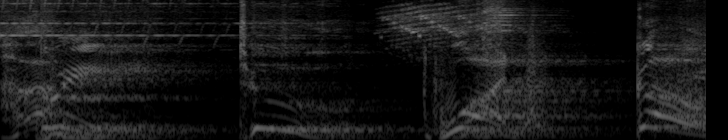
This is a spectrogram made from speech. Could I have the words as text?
Three, two, one, go!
